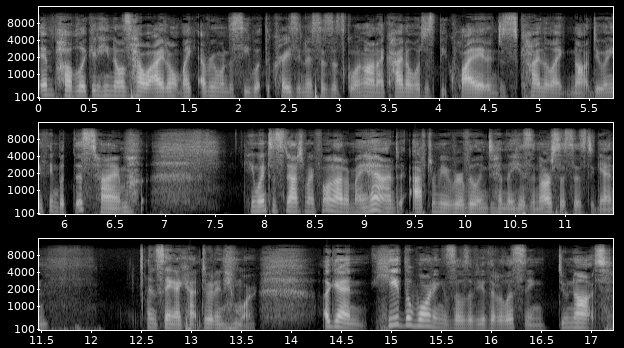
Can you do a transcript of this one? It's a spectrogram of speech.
in public and he knows how I don't like everyone to see what the craziness is that's going on, I kind of will just be quiet and just kind of like not do anything. But this time, he went to snatch my phone out of my hand after me revealing to him that he's a narcissist again and saying I can't do it anymore. Again, heed the warnings, those of you that are listening. Do not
